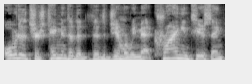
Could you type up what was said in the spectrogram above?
over to the church. Came into the, the, the gym where we met, crying in tears, saying,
